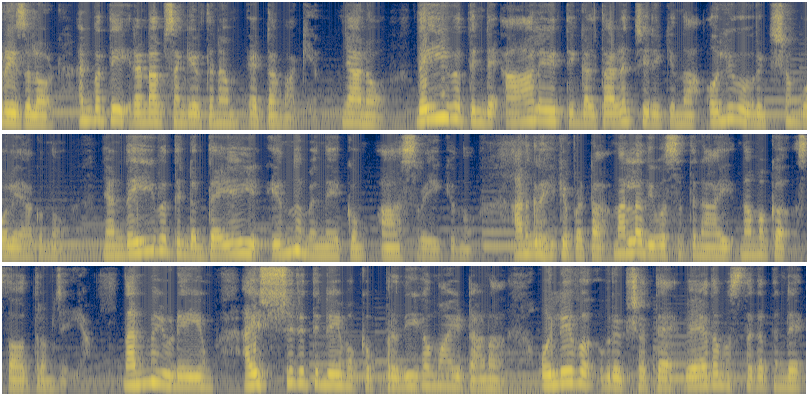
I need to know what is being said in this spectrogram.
പ്രീസ് ലോഡ് അൻപത്തി രണ്ടാം സങ്കീർത്തനം എട്ടാം വാക്യം. ഞാനോ ദൈവത്തിന്റെ ആലയത്തിങ്കൽ തഴച്ചിരിക്കുന്ന ഒലിവ് വൃക്ഷം പോലെയാകുന്നു. ഞാൻ ദൈവത്തിന്റെ ദയയിൽ എന്നും എന്നേക്കും ആശ്രയിക്കുന്നു. അനുഗ്രഹിക്കപ്പെട്ട നല്ല ദിവസത്തിനായി നമുക്ക് സ്തോത്രം ചെയ്യാം. നന്മയുടെയും ഐശ്വര്യത്തിന്റെയും ഒക്കെ പ്രതീകമായിട്ടാണ് ഒലിവ് വൃക്ഷത്തെ വേദപുസ്തകത്തിന്റെ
